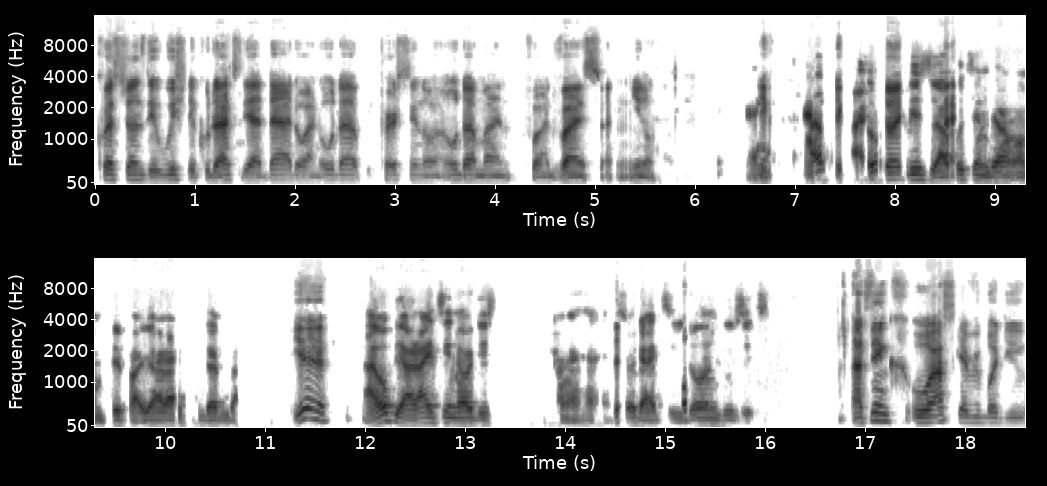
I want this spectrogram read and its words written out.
questions they wish they could ask their dad or an older person or an older man for advice and you know yeah. I hope, I hope this you are putting them on paper you are writing them down. Yeah. I hope you are writing all this uh-huh, so that you don't lose it. I think we'll ask everybody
